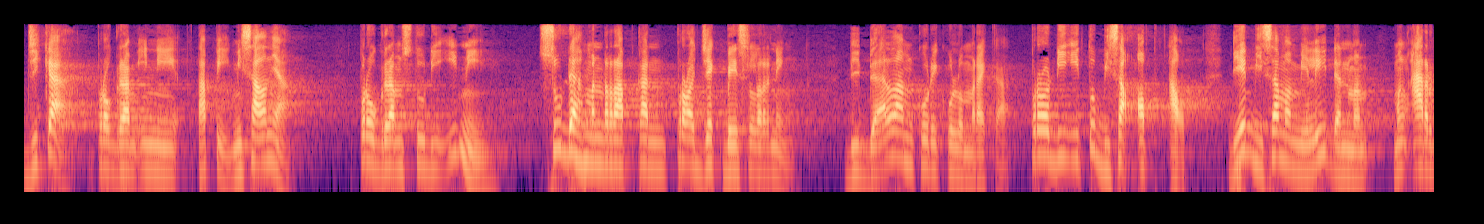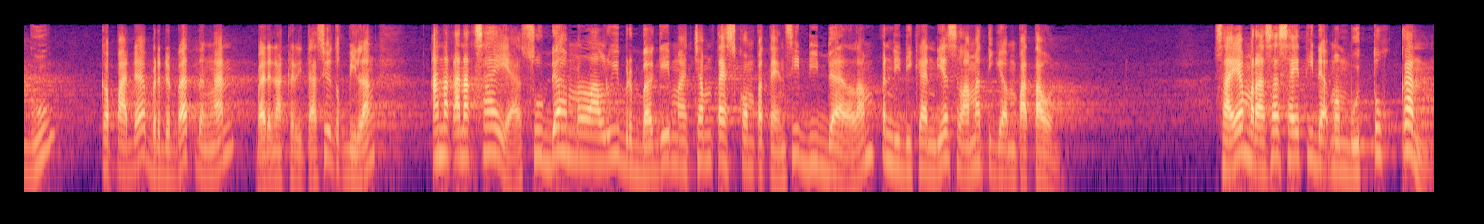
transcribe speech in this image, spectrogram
jika program ini tapi misalnya program studi ini sudah menerapkan project based learning di dalam kurikulum mereka. Prodi itu bisa opt out. Dia bisa memilih dan mengargu kepada berdebat dengan badan akreditasi untuk bilang anak-anak saya sudah melalui berbagai macam tes kompetensi di dalam pendidikan dia selama 3-4 tahun. Saya merasa saya tidak membutuhkan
